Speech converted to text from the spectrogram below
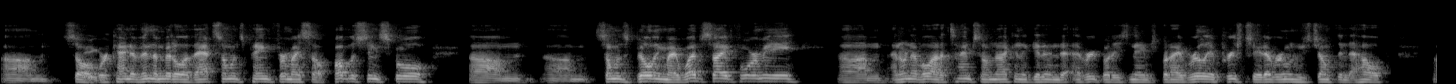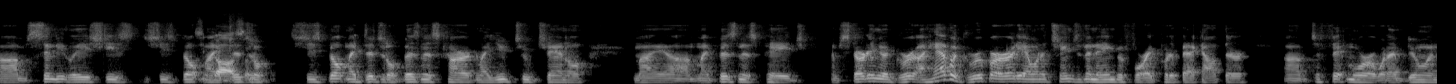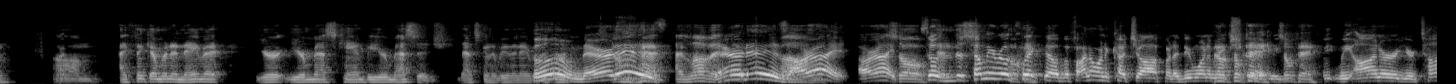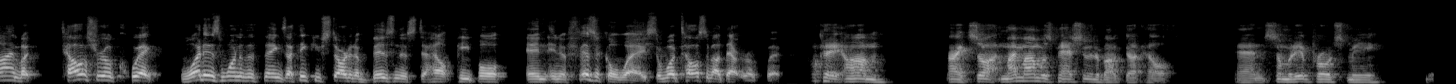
Um, so we're kind of in the middle of that. Someone's paying for my self publishing school. Um, um, someone's building my website for me. Um, I don't have a lot of time, so I'm not going to get into everybody's names, but I really appreciate everyone who's jumped in to help. Um, Cindy Lee, she's she's built she's my awesome. digital she's built my digital business card, my YouTube channel, my uh, my business page. I'm starting a group. I have a group already. I want to change the name before I put it back out there uh, to fit more of what I'm doing. Um, I think I'm going to name it your your mess can be your message. That's going to be the name. Boom! The there it is. I love it. There it is. Um, all right, all right. So, so this, tell me real okay. quick though, before I don't want to cut you off, but I do want to make no, it's sure okay. that we, it's okay. We, we honor your time. But tell us real quick what is one of the things I think you started a business to help people in, in a physical way. So what tell us about that real quick. Okay. Um, all right. So my mom was passionate about gut health and somebody approached me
